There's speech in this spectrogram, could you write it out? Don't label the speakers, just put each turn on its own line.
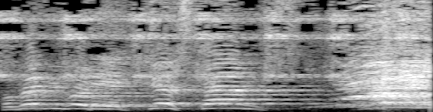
From everybody at Just Dance.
